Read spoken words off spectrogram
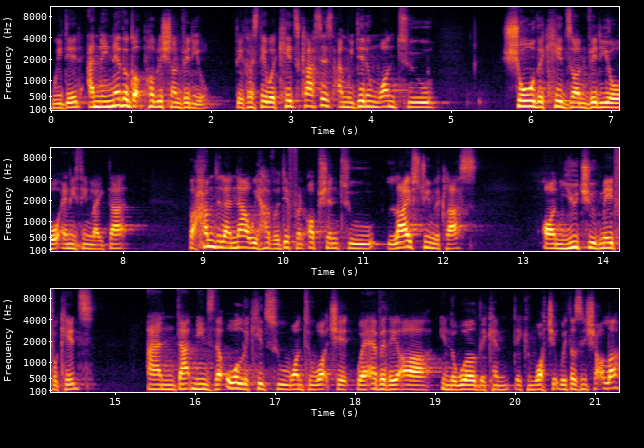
We did. And they never got published on video because they were kids' classes and we didn't want to show the kids on video or anything like that. But alhamdulillah, now we have a different option to live stream the class on YouTube made for kids. And that means that all the kids who want to watch it, wherever they are in the world, they can, they can watch it with us, inshallah.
